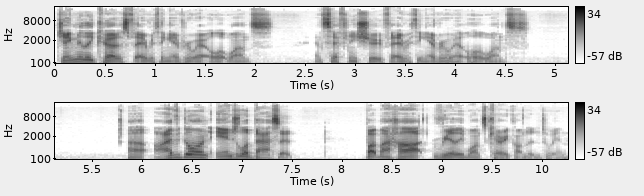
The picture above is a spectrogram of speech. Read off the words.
Jamie Lee Curtis for Everything Everywhere All at Once, and Stephanie Hsu for Everything Everywhere All at Once. Uh, I've gone Angela Bassett, but my heart really wants Kerry Condon to win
